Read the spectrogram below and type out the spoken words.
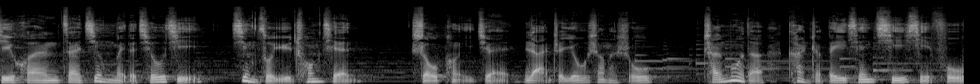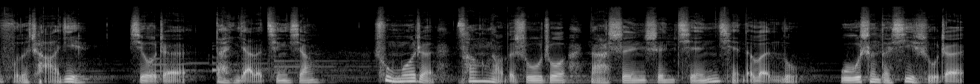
喜欢在静美的秋季，静坐于窗前，手捧一卷染着忧伤的书，沉默地看着杯间起起伏伏的茶叶，嗅着淡雅的清香，触摸着苍老的书桌那深深浅浅的纹路，无声地细数着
